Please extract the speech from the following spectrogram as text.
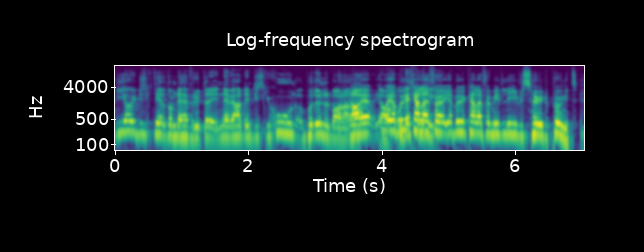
vi har ju diskuterat om det här förut när vi hade en diskussion på tunnelbanan. Ja, jag, jag, och brukar kalla det för, jag brukar kalla det för mitt livs höjdpunkt.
